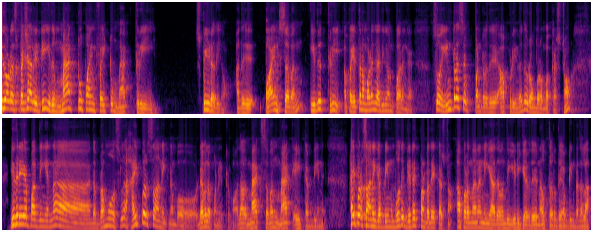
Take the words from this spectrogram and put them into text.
இதோட ஸ்பெஷாலிட்டி இது Mach two point five to Mach three speed அதிகம். அது பாயிண்ட் செவன் இது த்ரீ அப்போ எத்தனை மடங்கு அதிகம்னு பாருங்கள் ஸோ இன்டர்செப்ட் பண்ணுறது அப்படின்றது ரொம்ப ரொம்ப கஷ்டம். இதுலேயே பார்த்தீங்கன்னா இந்த பிரம்மோஸில் ஹைப்பர்சானிக் நம்ம டெவலப் பண்ணிகிட்ருக்கோம் இருக்கோம் அதாவது மேக் செவன் மேக் எயிட் அப்படின்னு. ஹைப்பர்சானிக் அப்படின்னும் போது டிடெக்ட் பண்ணுறதே கஷ்டம். அப்புறம் தானே நீங்கள் அதை வந்து இடிக்கிறது நவுத்துறது அப்படின்றதெல்லாம்.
